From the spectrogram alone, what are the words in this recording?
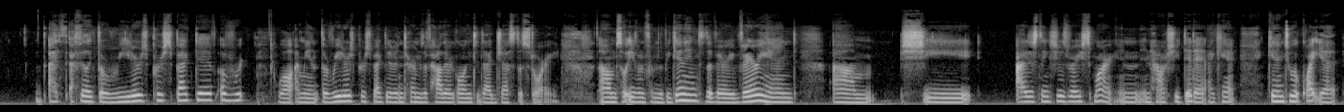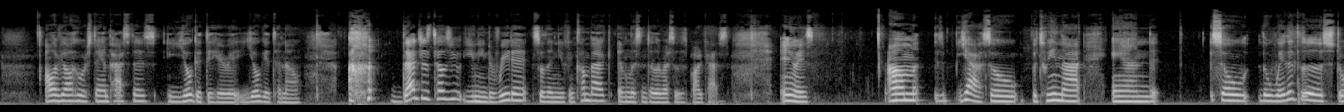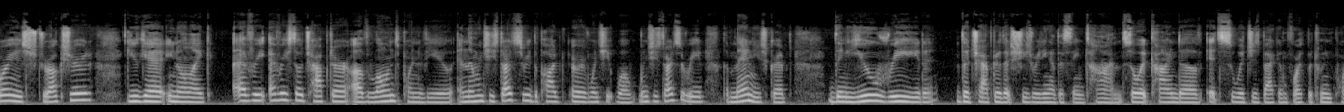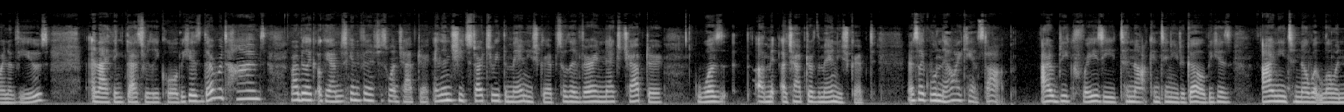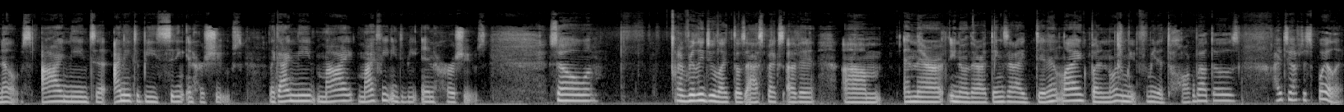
I, I feel like the reader's perspective of re- well i mean the reader's perspective in terms of how they're going to digest the story. Um, so even from the beginning to the very very end um, she i just think she was very smart in, in how she did it. I can't get into it quite yet. All of y'all who are staying past this you'll get to hear it. You'll get to know. That just tells you you need to read it so then you can come back and listen to the rest of this podcast. Anyways um yeah so between that and so the way that the story is structured you get you know like every every so chapter of Lowen's point of view and then when she starts to read the pod or when she well when she starts to read the manuscript then you read the chapter that she's reading at the same time. So it kind of it switches back and forth between point of views and i think that's really cool because there were times where i'd be like okay i'm just to finish this one chapter and then she'd start to read the manuscript so the very next chapter was a, a chapter of the manuscript. And it's like well now i can't stop. I would be crazy to not continue to go because i need to know what lowen knows. I need to i need to be sitting in her shoes. Like i need my my feet need to be in her shoes. So I really do like those aspects of it. Um, and there, are, you know, there are things that I didn't like, but in order for me to talk about those, I do have to spoil it.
